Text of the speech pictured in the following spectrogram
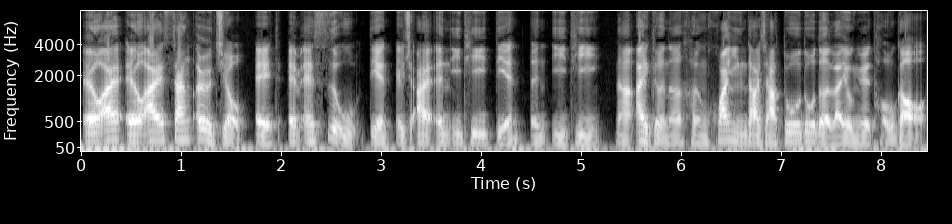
l i l i 三二九 at m s 四五点 h i n e t 点 n e t。那艾格呢，很欢迎大家多多的来踊跃投稿。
